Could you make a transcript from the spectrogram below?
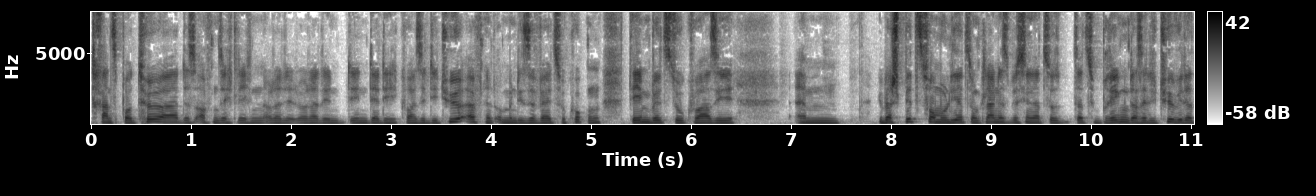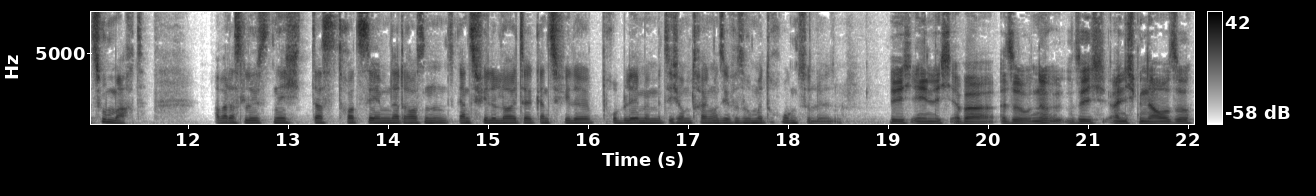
Transporteur des offensichtlichen oder, den- oder den, den, der dir quasi die Tür öffnet, um in diese Welt zu gucken, dem willst du quasi ähm, überspitzt formuliert so ein kleines bisschen dazu, dazu bringen, dass er die Tür wieder zumacht. Aber das löst nicht, dass trotzdem da draußen ganz viele Leute ganz viele Probleme mit sich umtragen und sie versuchen mit Drogen zu lösen. Sehe ich ähnlich, aber also ne, sehe ich eigentlich genauso.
